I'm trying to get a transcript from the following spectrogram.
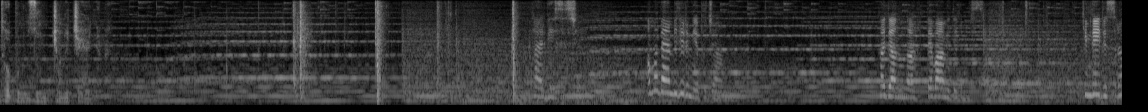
Topunuzun canı cehenneme. Terbiyesiz şey. Ama ben bilirim yapacağımı. Hadi hanımlar devam edelim biz. Kimdeydi sıra?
